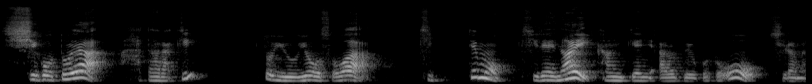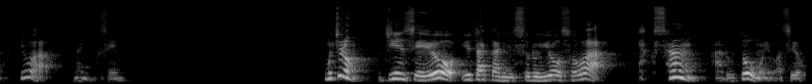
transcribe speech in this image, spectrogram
仕事や働きという要素は切っても切れない関係にあるということを知らなくてはなりません。もちろん人生を豊かにする要素はたくさんあると思いますよ。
